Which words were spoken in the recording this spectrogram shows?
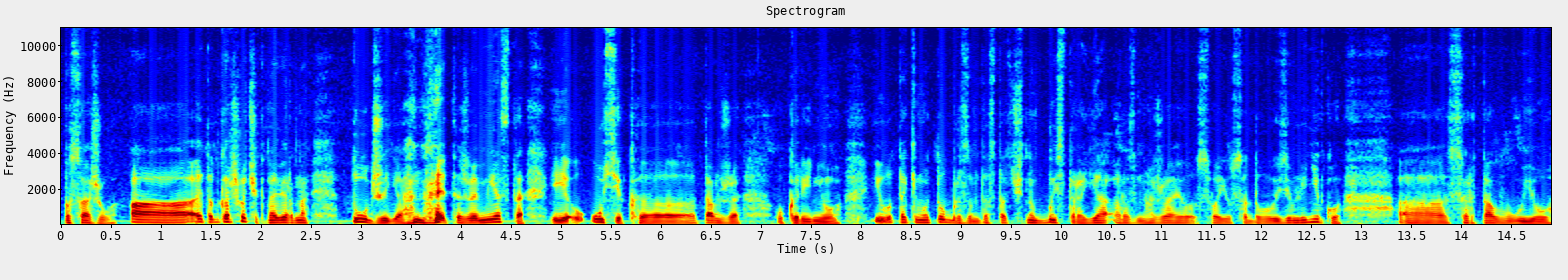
посажу. А этот горшочек, наверное, тут же я на это же место и усик э, там же укореню. И вот таким вот образом достаточно быстро я размножаю свою садовую землянику э, сортовую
